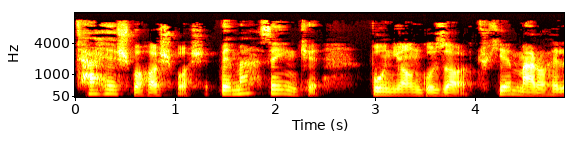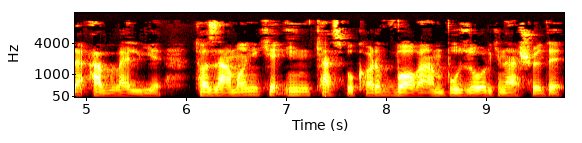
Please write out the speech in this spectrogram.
تهش باهاش باشه. به محض اینکه بنیانگذار توی مراحل اولیه تا زمانی که این کسب و کار واقعا بزرگ نشده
